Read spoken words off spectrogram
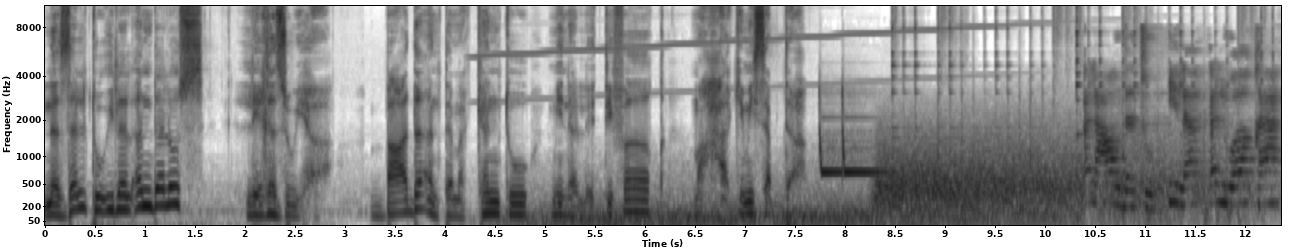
نزلت إلى الأندلس لغزوها. بعد أن تمكنت من الاتفاق مع حاكم سبتة العودة إلى الواقع.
